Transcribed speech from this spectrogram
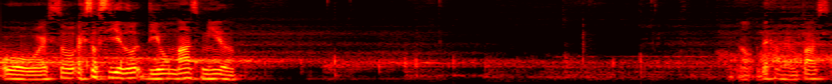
Oh, eso, eso sí dio más miedo. No, déjame en paz.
